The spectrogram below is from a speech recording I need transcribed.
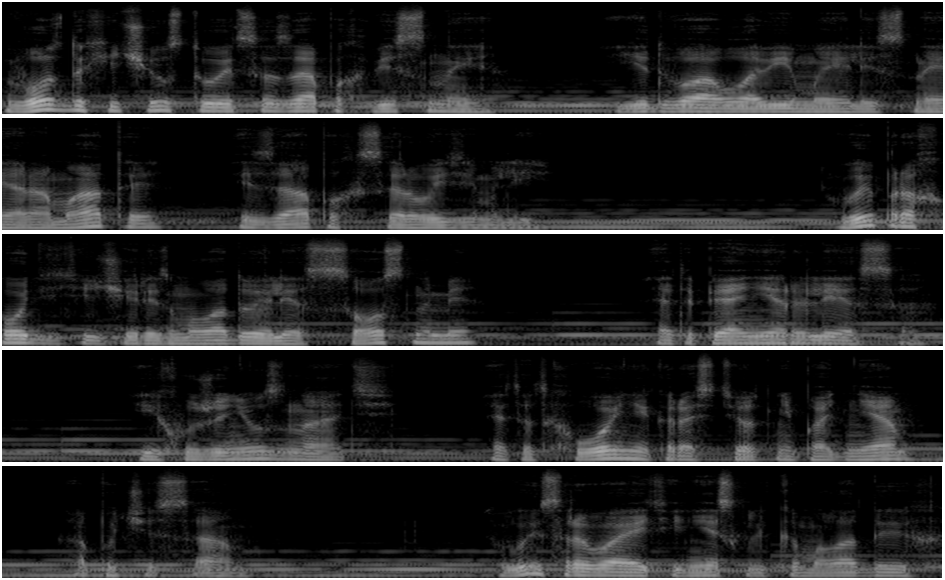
В воздухе чувствуется запах весны, едва уловимые лесные ароматы и запах сырой земли. Вы проходите через молодой лес с соснами. Это пионеры леса, их уже не узнать. Этот хвойник растет не по дням, а по часам. Вы срываете несколько молодых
